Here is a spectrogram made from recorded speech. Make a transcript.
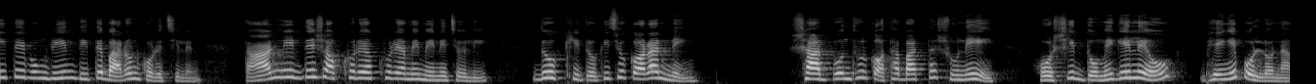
নিতে এবং ঋণ দিতে বারণ করেছিলেন। তার নির্দেশ অক্ষরে অক্ষরে আমি মেনে চলি। দুঃখিত, কিছু করার নেই। সাত বন্ধুর কথাবার্তা শুনে হর্ষিত দমে গেলেও ভেঙে পড়ল না,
